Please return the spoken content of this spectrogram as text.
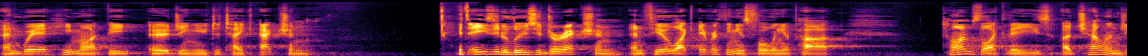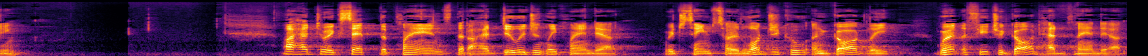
and where He might be urging you to take action. It's easy to lose your direction and feel like everything is falling apart. Times like these are challenging. I had to accept the plans that I had diligently planned out, which seemed so logical and godly weren't the future God had planned out.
